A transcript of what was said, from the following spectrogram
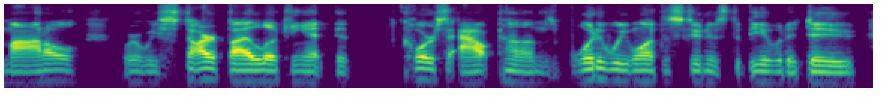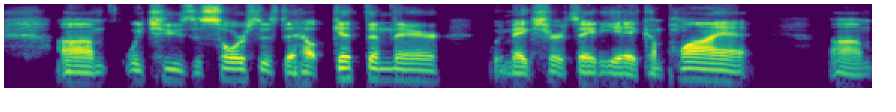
model where we start by looking at the course outcomes. What do we want the students to be able to do? Um, we choose the sources to help get them there. We make sure it's ADA compliant. Um,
